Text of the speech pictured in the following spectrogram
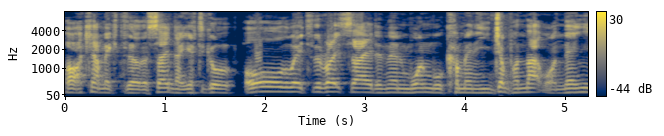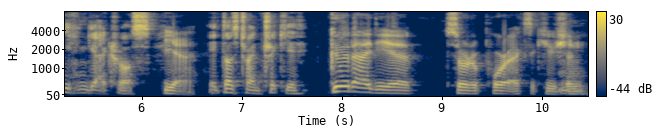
oh, I can't make it to the other side now. You have to go all the way to the right side, and then one will come in, and you jump on that one, then you can get across. Yeah. It does try and trick you. Good idea, sort of poor execution. Mm.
